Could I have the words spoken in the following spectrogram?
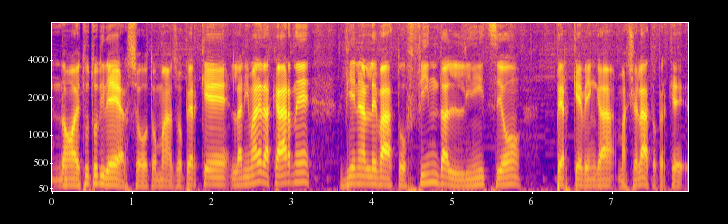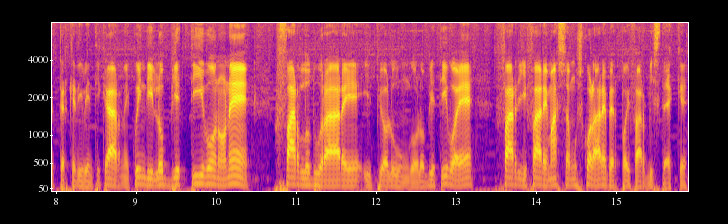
No, è tutto diverso, Tommaso, perché l'animale da carne viene allevato fin dall'inizio perché venga macellato, perché, perché diventi carne. Quindi l'obiettivo non è farlo durare il più a lungo, l'obiettivo è fargli fare massa muscolare per poi far bistecche.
